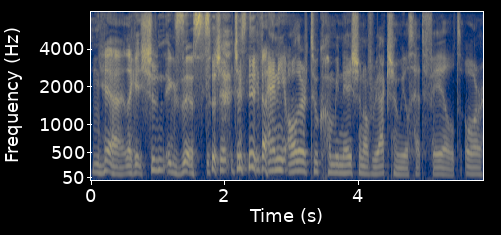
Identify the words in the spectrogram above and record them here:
Yeah, like it shouldn't exist. Ju- just if any other two combination of reaction wheels had failed or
